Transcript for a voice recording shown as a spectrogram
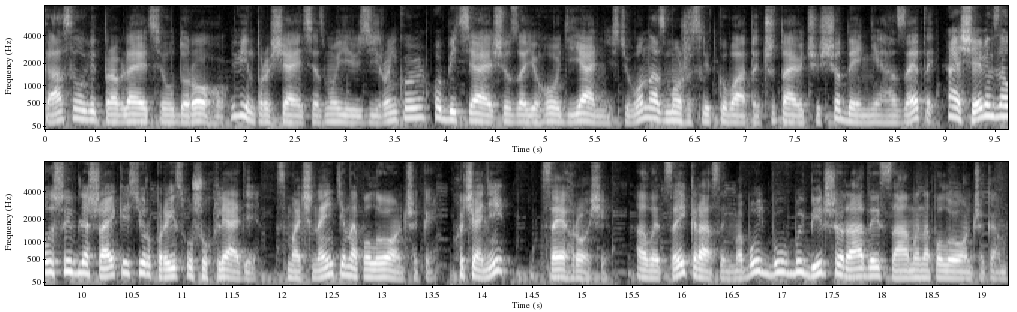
Касл відправляється у дорогу. Він прощається з моєю зіронькою, обіцяє, що за його діяльністю вона зможе слідкувати, читаючи щоденні газети. А ще він залишив для шайки сюрприз у шухляді смачненькі наполеончики. Хоча ні, це гроші. Але цей красень, мабуть, був би більше радий саме наполеончикам.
